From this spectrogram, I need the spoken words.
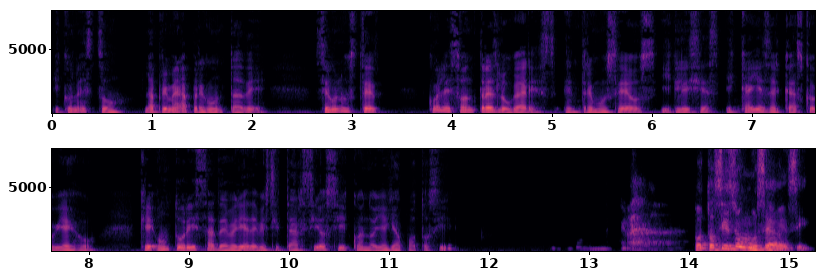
Y con esto, la primera pregunta de, según usted, ¿cuáles son tres lugares, entre museos, iglesias y calles del casco viejo, que un turista debería de visitar sí o sí cuando llegue a Potosí? Potosí es un museo en sí.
